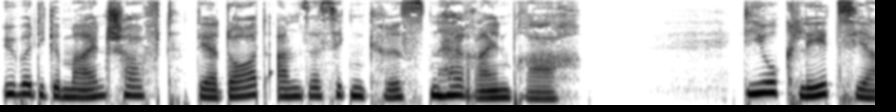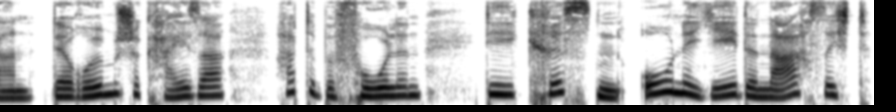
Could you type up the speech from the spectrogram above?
über die Gemeinschaft der dort ansässigen Christen hereinbrach. Diokletian, der römische Kaiser, hatte befohlen, die Christen ohne jede Nachsicht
